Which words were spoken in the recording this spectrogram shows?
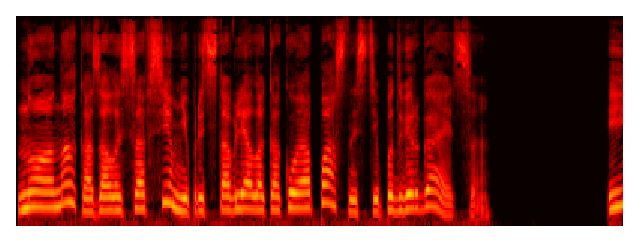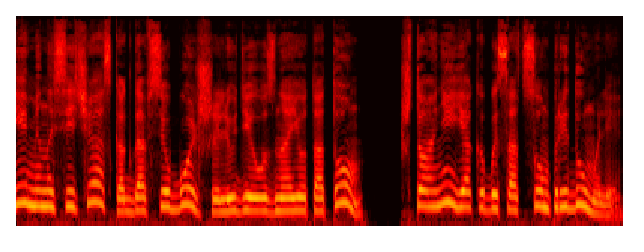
но она, казалось, совсем не представляла, какой опасности подвергается. И именно сейчас, когда все больше людей узнает о том, что они якобы с отцом придумали.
